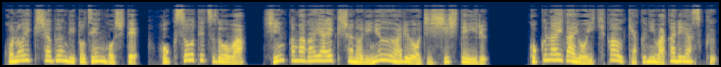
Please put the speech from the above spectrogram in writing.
この駅舎分離と前後して、北総鉄道は新鎌ヶ谷駅舎のリニューアルを実施している。国内外を行き交う客にわかりやすく、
